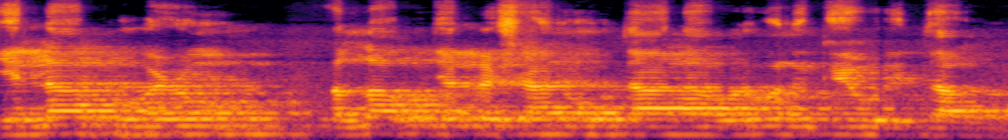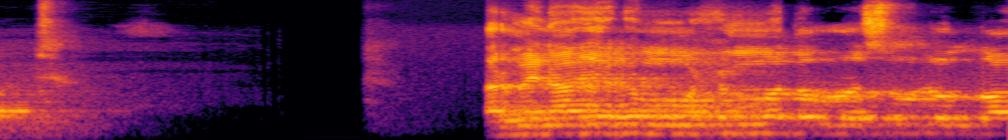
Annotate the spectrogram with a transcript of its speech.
எல்லா புகழும் அல்லாஹு ஜல்லஷானு தாலா ஒருவனுக்கே உரித்தாகும் அருமைநாயகம் முஹம்மது ரசூலுல்லா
